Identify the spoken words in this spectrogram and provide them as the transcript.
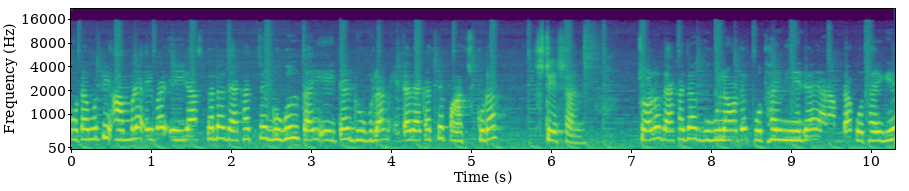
মোটামুটি আমরা এবার এই রাস্তাটা দেখাচ্ছে গুগল তাই এইটাই ঢুকলাম। এটা দেখাচ্ছে পাঁচকুড়া। স্টেশন। চলো দেখা যাক গুগল আমাদের কোথায় নিয়ে যায় আর আমরা কোথায় গিয়ে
